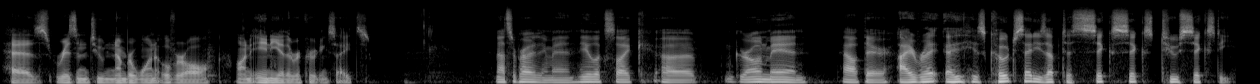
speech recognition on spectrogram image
has risen to number one overall on any of the recruiting sites. Not surprising, man. He looks like a grown man out there. I read uh, his coach said he's up to 6'6, 260.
